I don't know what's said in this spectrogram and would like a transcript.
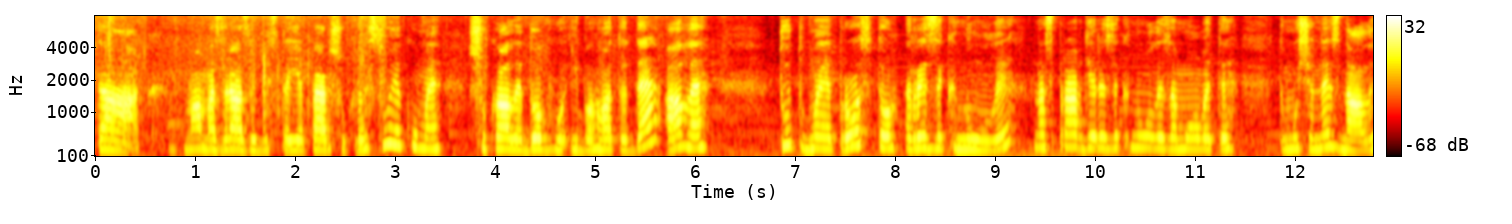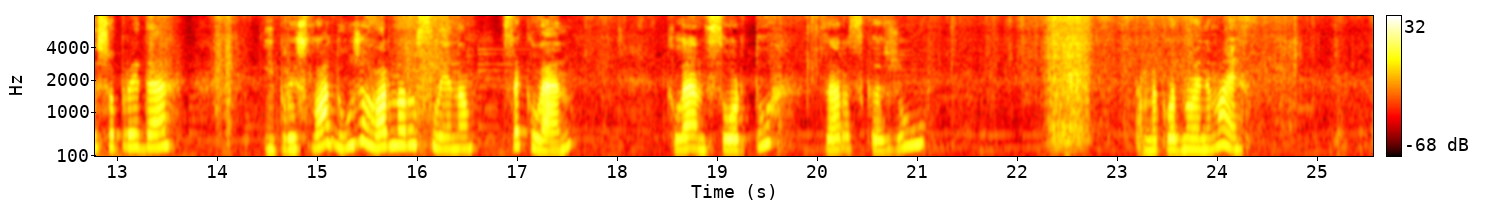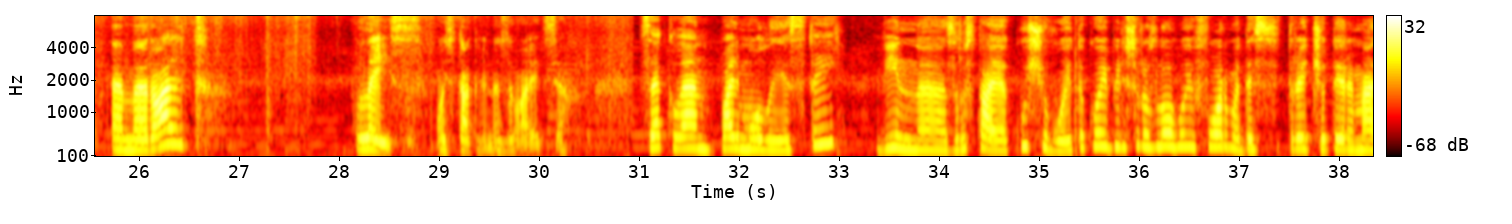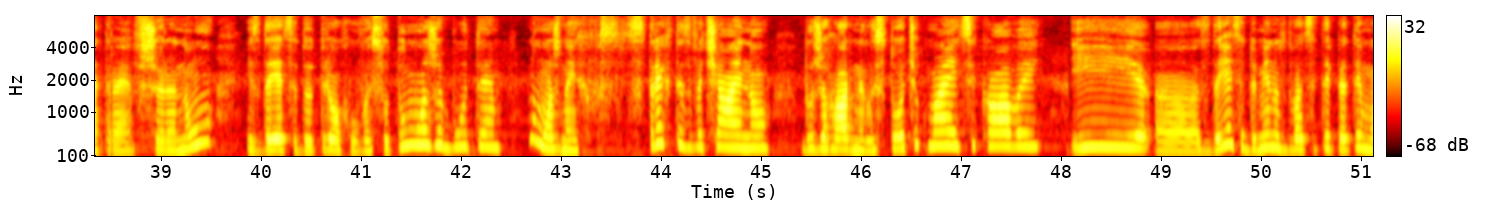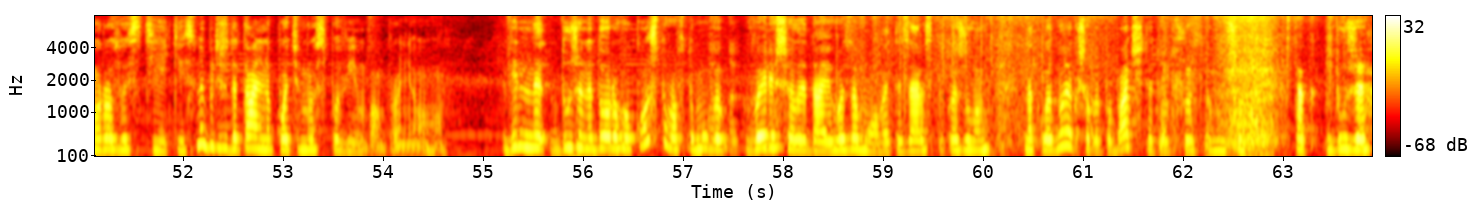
Так, мама зразу дістає першу красу, яку ми шукали довго і багато де, але тут ми просто ризикнули, насправді ризикнули замовити, тому що не знали, що прийде. І прийшла дуже гарна рослина. Це клен. Клен сорту. Зараз скажу. Там накладної немає. Емеральд Лейс. Ось так він називається. Це клен пальмолистий. Він е, зростає кущової такої більш розлогої форми, десь 3-4 метри в ширину. І, здається, до 3 у висоту може бути. Ну, можна їх стригти, звичайно. Дуже гарний листочок має цікавий. І, е, здається, до мінус 25 морозостійкість. Ну, більш детально потім розповім вам про нього. Він не дуже недорого коштував, тому ви вирішили да, його замовити. Зараз покажу вам накладну, якщо ви побачите тут щось, тому що так дуже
